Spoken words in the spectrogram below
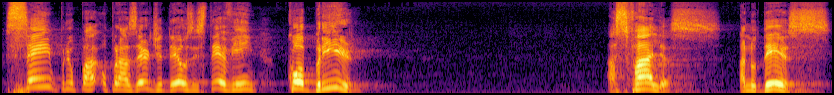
Sempre o, o prazer de Deus esteve em cobrir as falhas, a nudez,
